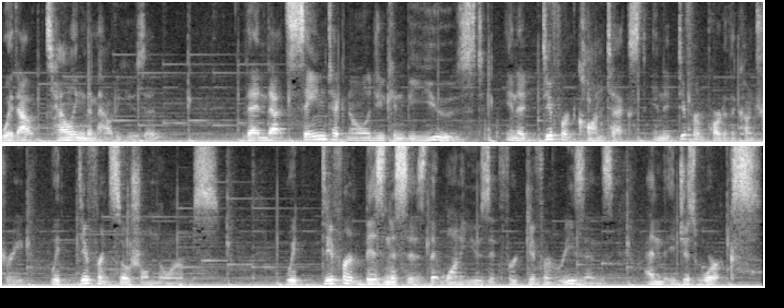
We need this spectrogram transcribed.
without telling them how to use it. Then that same technology can be used in a different context, in a different part of the country, with different social norms, with different businesses that want to use it for different reasons, and it just works.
